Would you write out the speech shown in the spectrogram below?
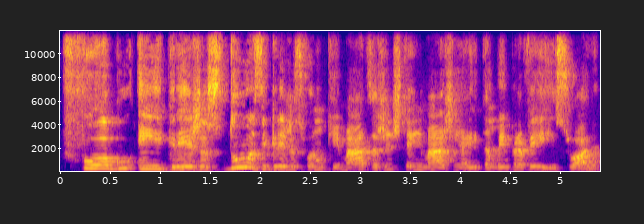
fogo em igrejas. Duas igrejas foram queimadas, a gente tem imagem aí também para ver isso, olha.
